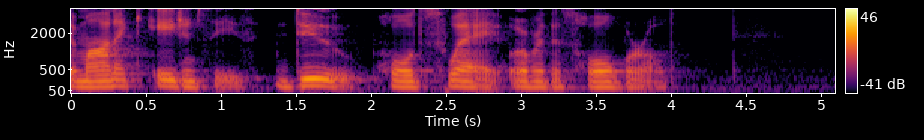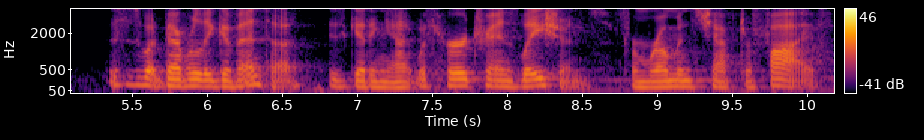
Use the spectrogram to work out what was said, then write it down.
demonic agencies do hold sway over this whole world. This is what Beverly Gaventa is getting at with her translations from Romans chapter 5,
